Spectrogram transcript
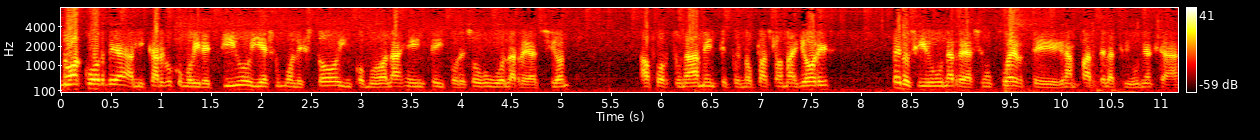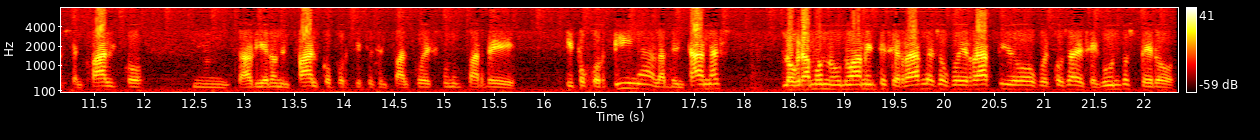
no acorde a mi cargo como directivo y eso molestó, incomodó a la gente y por eso hubo la reacción. Afortunadamente pues no pasó a mayores, pero sí hubo una reacción fuerte, gran parte de la tribuna hacia, hacia el palco, mm, abrieron el palco porque pues el palco es con un par de tipo cortina, las ventanas, logramos nu- nuevamente cerrarla, eso fue rápido, fue cosa de segundos, pero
